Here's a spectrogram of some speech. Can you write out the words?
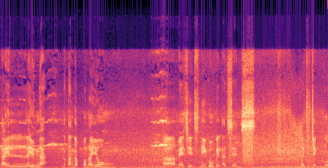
dahil ayun nga, natanggap ko na yung ah, message ni Google AdSense. So check ko.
